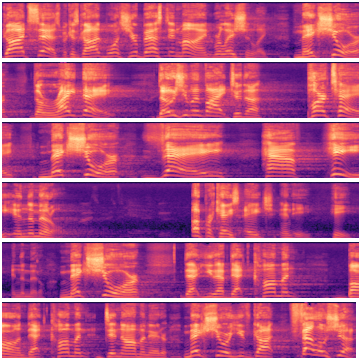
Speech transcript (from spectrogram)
God says, because God wants your best in mind relationally, make sure the right day, those you invite to the partay, make sure they have he in the middle. Uppercase H and E, he in the middle. Make sure that you have that common bond, that common denominator. Make sure you've got fellowship.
